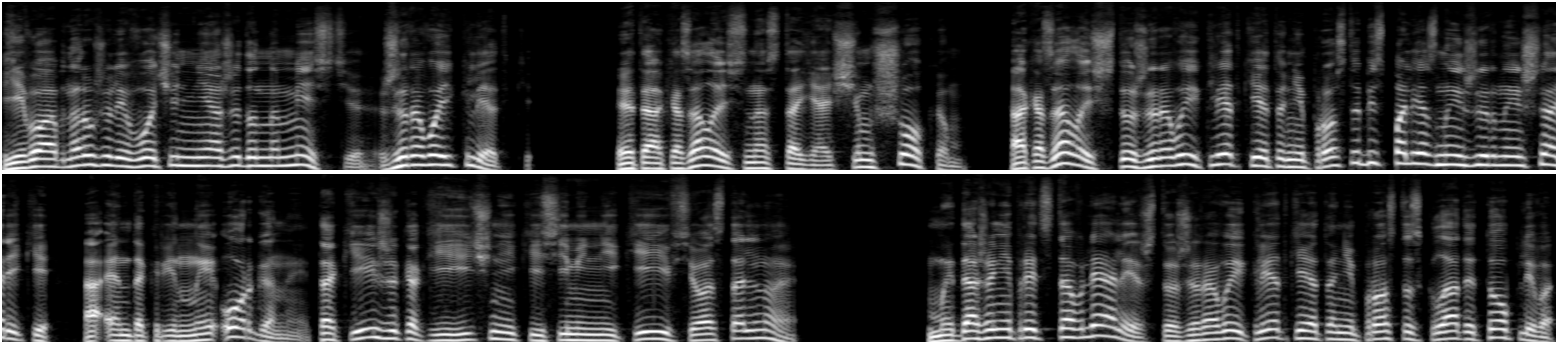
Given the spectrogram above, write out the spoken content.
Его обнаружили в очень неожиданном месте – жировой клетке. Это оказалось настоящим шоком. Оказалось, что жировые клетки – это не просто бесполезные жирные шарики, а эндокринные органы, такие же, как яичники, семенники и все остальное. Мы даже не представляли, что жировые клетки – это не просто склады топлива,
